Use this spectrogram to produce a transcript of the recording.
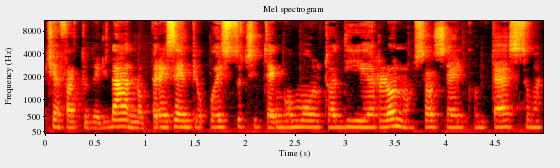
ci ha fatto del danno. Per esempio, questo ci tengo molto a dirlo, non so se è il contesto, ma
